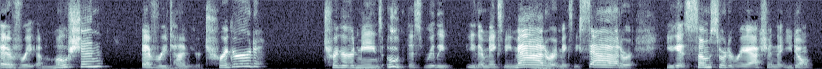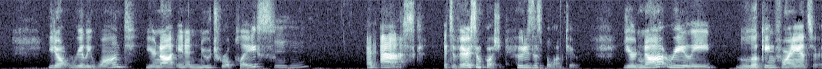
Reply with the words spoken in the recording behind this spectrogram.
every emotion, every time you're triggered. Triggered means, ooh, this really either makes me mad or it makes me sad or you get some sort of reaction that you don't you don't really want. You're not in a neutral place. Mm-hmm. and ask it's a very simple question who does this belong to? You're not really looking for an answer.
